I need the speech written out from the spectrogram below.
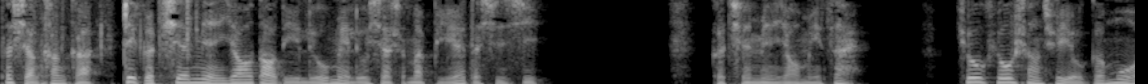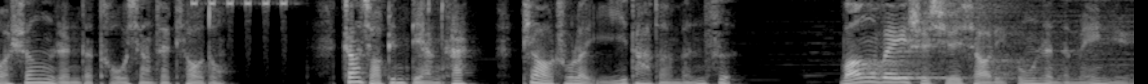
他想看看这个千面妖到底留没留下什么别的信息。可千面妖没在。QQ 上却有个陌生人的头像在跳动，张小斌点开，跳出了一大段文字。王薇是学校里公认的美女，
